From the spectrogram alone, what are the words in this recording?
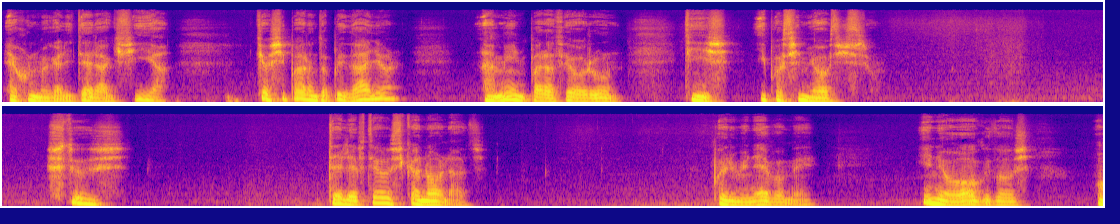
έχουν μεγαλύτερα αξία και όσοι πάρουν το πιδάλιο να μην παραθεωρούν τις υποσημειώσεις του. Στους τελευταίους κανόνας που ερμηνεύομαι είναι ο όγδος, ο,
